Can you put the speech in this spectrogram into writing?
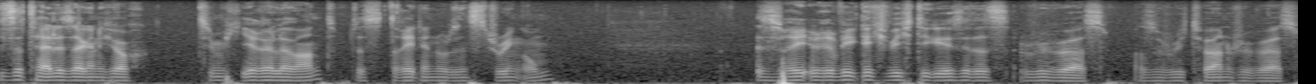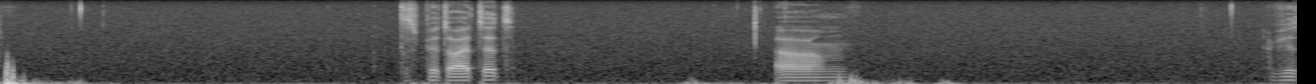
dieser Teil ist eigentlich auch ziemlich irrelevant. Das dreht ja nur den String um. Das wirklich Wichtige ist ja das Reverse, also Return Reverse. Das bedeutet, ähm, wir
